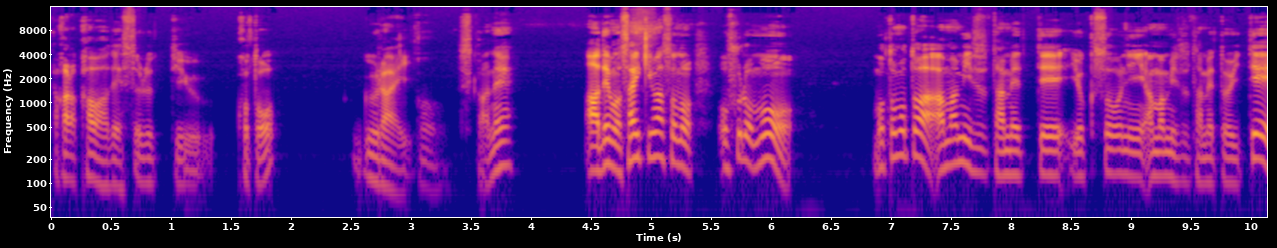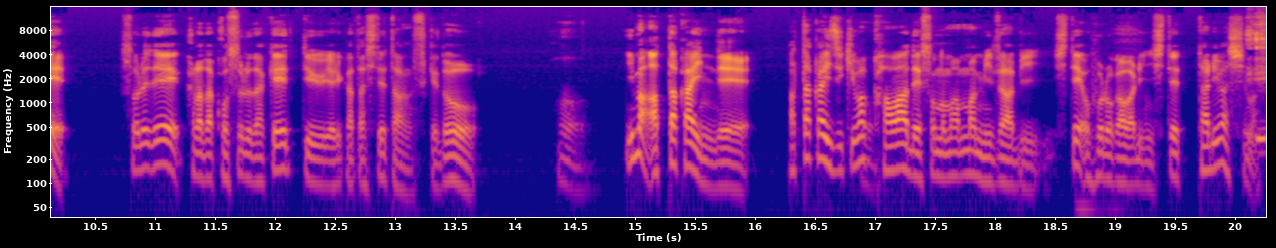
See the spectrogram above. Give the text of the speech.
だから川でするっていうこと？ぐらいうんですかね。あ、でも最近はそのお風呂も、もともとは雨水溜めて、浴槽に雨水溜めといて、それで体こするだけっていうやり方してたんですけど、うん今あったかいんで、あったかい時期は川でそのまんま水浴びしてお風呂代わりにしてたりはしますね。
